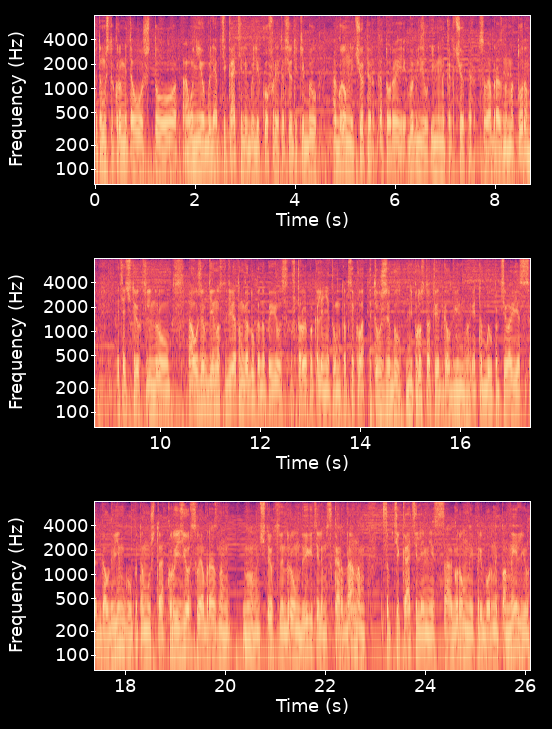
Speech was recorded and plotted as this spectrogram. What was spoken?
Потому что кроме того, что а, у нее были обтекатели, были кофры, это все-таки был огромный чоппер, который выглядел именно как чоппер, своеобразным мотором, хотя четырехцилиндровым. А уже в 99 году, когда появилось второе поколение этого мотоцикла, это уже был не просто ответ Галдвингу, это был противовес Галдвингу, потому что круизер своеобразным ну, четырехцилиндровым двигателем с карданом, с обтекателями, с огромной приборной панелью,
